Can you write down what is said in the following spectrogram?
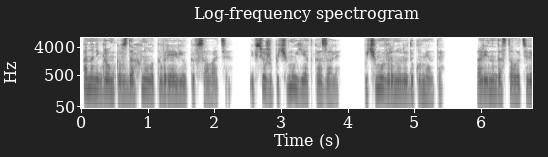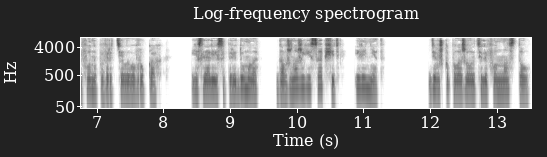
Она негромко вздохнула, ковыряя вилкой в салате. И все же почему ей отказали? Почему вернули документы? Арина достала телефон и повертела его в руках. Если Алиса передумала, должна же ей сообщить или нет? Девушка положила телефон на стол.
